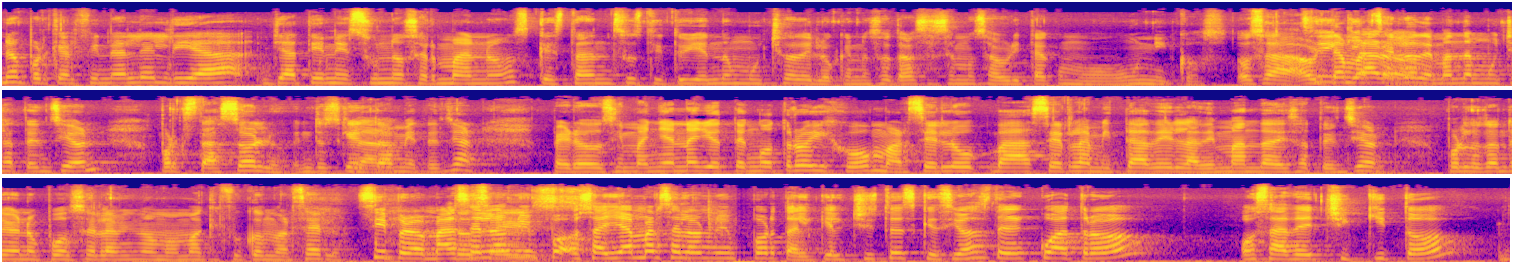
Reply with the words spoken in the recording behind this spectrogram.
No, porque al final del día ya tienes unos hermanos que están sustituyendo mucho de lo que nosotras hacemos ahorita como únicos. O sea, ahorita claro. Marcelo demanda mucha atención porque está solo, entonces quiere Claro. toda mi atención. Pero si mañana yo tengo otro hijo, Marcelo va a hacer la mitad de la demanda de esa atención. Por lo tanto, yo no puedo ser la misma mamá que fui con Marcelo. Sí, pero Marcelo no importa. O sea, ya Marcelo no importa. El que el chiste es que si vas a tener cuatro, o sea, de chiquito, Pero,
